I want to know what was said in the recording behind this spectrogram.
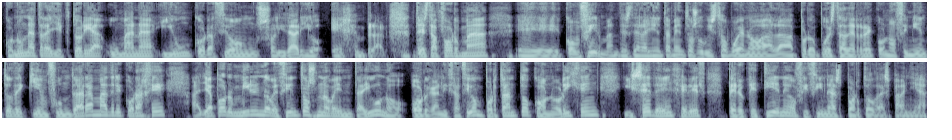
con una trayectoria humana y un corazón solidario ejemplar. De esta forma, eh, confirman desde el ayuntamiento su visto bueno a la propuesta de reconocimiento de quien fundara Madre Coraje allá por 1991, organización, por tanto, con origen y sede en Jerez, pero que tiene oficinas por toda España.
